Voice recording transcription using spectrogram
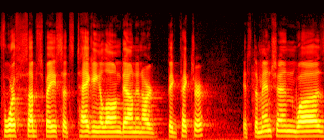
fourth subspace that's tagging along down in our big picture? Its dimension was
